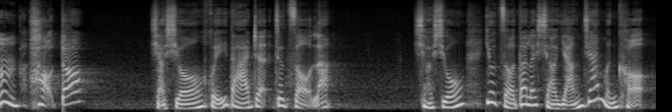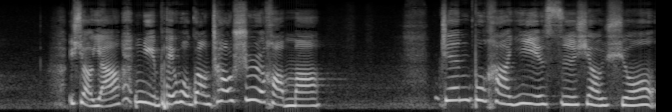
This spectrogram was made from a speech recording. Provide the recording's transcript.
嗯，好的。”小熊回答着就走了。小熊又走到了小羊家门口：“小羊，你陪我逛超市好吗？”真不好意思，小熊，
